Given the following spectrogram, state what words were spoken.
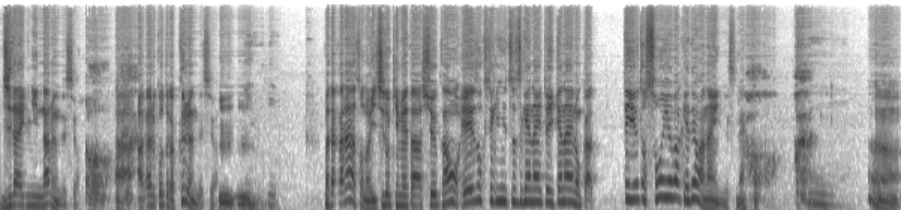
時代になるんですよ。あ上がることが来るんですよ。うんうん。まあ、だから、その一度決めた習慣を永続的に続けないといけないのかっていうと、そういうわけではないんですね。はあ。はいはい。うん。うん。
